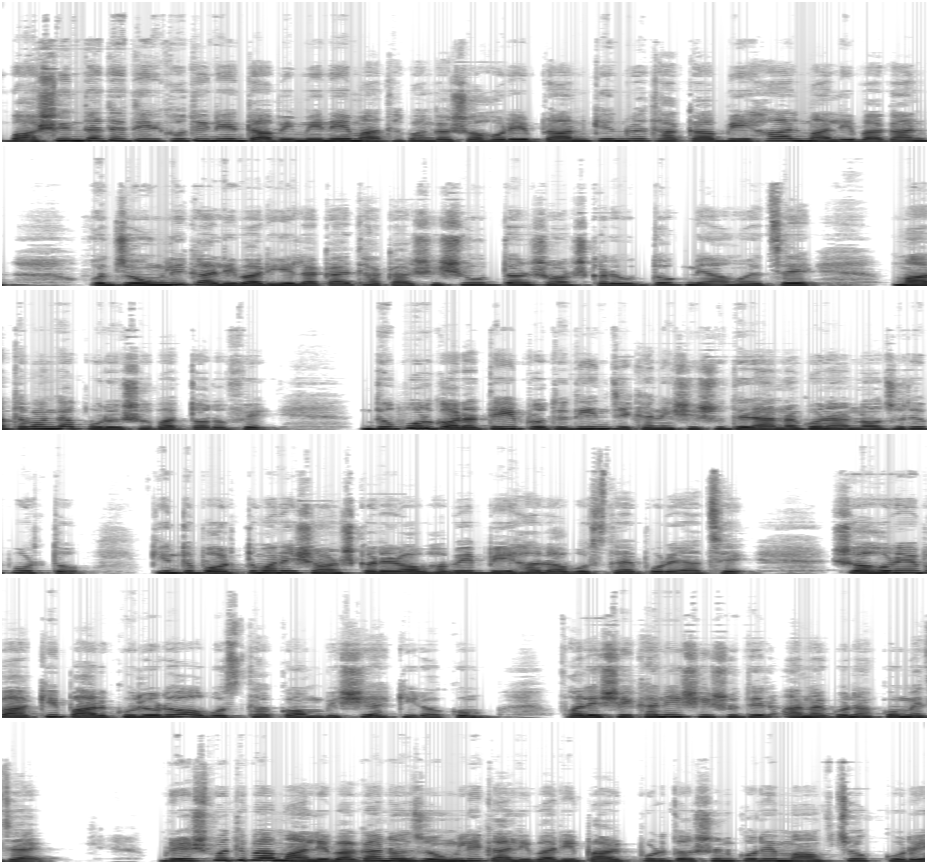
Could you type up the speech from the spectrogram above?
বাসিন্দাদের দীর্ঘদিনের দাবি মেনে মাথাভাঙ্গা শহরের প্রাণকেন্দ্রে থাকা বেহাল মালিবাগান ও জংলি কালীবাড়ি এলাকায় থাকা শিশু উদ্যান সংস্কারের উদ্যোগ নেওয়া হয়েছে মাথাভাঙ্গা পুরসভার তরফে। দুপুর গড়াতেই প্রতিদিন যেখানে শিশুদের আনাগোনা নজরে পড়ত, কিন্তু বর্তমানে সংস্কারের অভাবে বেহাল অবস্থায় পড়ে আছে। শহরের বাকি পার্কগুলোরও অবস্থা কম বেশি একই রকম, ফলে সেখানে শিশুদের আনাগোনা কমে যায়। বৃহস্পতিবার মালিবাগান ও জংলি কালীবাড়ি পার্ক পরিদর্শন করে মাপচোক করে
